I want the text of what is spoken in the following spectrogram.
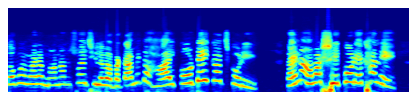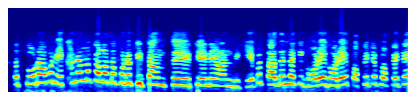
তবু মানে মানানসই ছিল ব্যাপারটা। আমি তো হাইকোর্টেই কাজ করি। তাই না? আমার শিকড় এখানে। তোরা আবার এখানে আমাকে আলাদা করে কি টানতে, টেনে আনবি কি? এবার তাদের নাকি ঘরে ঘরে পকেটে পকেটে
